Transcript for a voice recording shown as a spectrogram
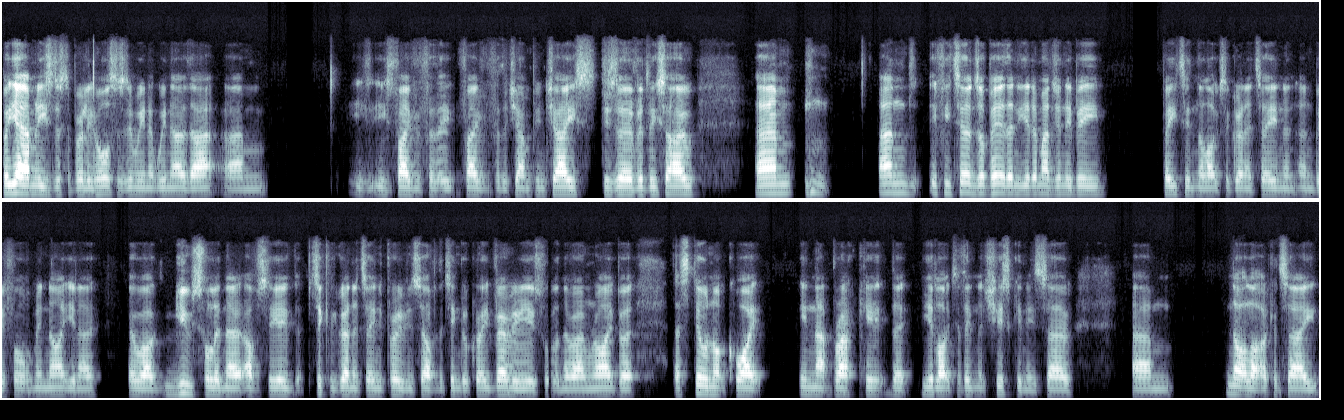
but yeah, I mean, he's just a brilliant horse, and we know, we know that. Um, he's, he's favourite for the favourite for the champion chase, deservedly so. Um, And if he turns up here, then you'd imagine he'd be beating the likes of Greaneteen and, and before midnight, you know, who are useful in their obviously, particularly Greaneteen proved himself at the Tingle Creek, very useful in their own right, but they're still not quite in that bracket that you'd like to think that Shishkin is. So, um, not a lot I can say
